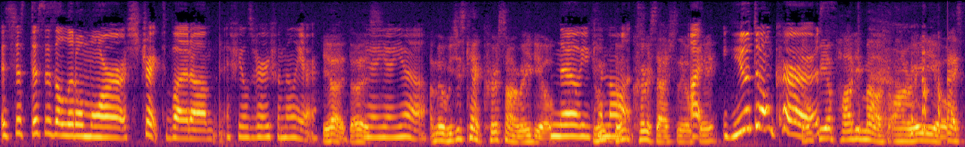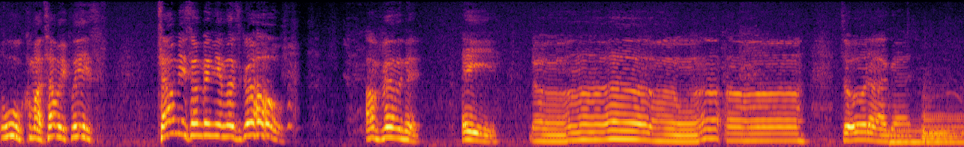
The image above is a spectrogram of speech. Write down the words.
it's just, this is a little more strict, but um, it feels very familiar. yeah, it does. Yeah, yeah, yeah. I mean, we just can't curse on radio. No, you Don't, cannot. don't curse, Ashley. I- Okay. you don't curse. Don't be a potty mouth on a radio. Guys, ooh, come on, tell me, please. Tell me something and let's go. I'm feeling it. Ei. Toda gaja.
